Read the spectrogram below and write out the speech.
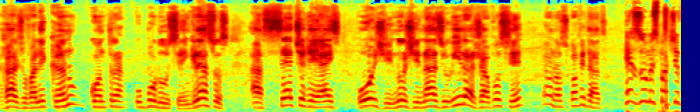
Rádio Valecano contra o Borussia. Ingressos a sete reais hoje no ginásio Irajá. Você é o nosso convidado. Resumo esportivo.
